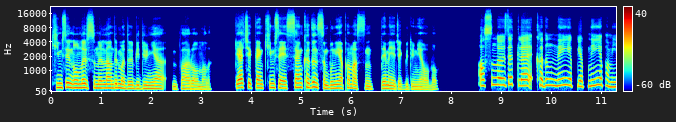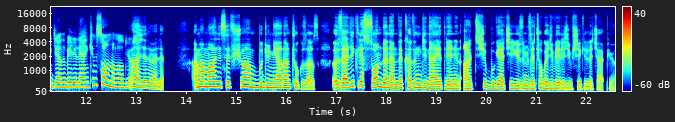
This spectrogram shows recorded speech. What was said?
kimsenin onları sınırlandırmadığı bir dünya var olmalı. Gerçekten kimseye sen kadınsın bunu yapamazsın demeyecek bir dünya olmalı. Aslında özetle kadın neyi yap, yap neyi yapamayacağını belirleyen kimse olmamalı diyorsun. Aynen öyle. Ama maalesef şu an bu dünyadan çok uzağız. Özellikle son dönemde kadın cinayetlerinin artışı bu gerçeği yüzümüze çok acı verici bir şekilde çarpıyor.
